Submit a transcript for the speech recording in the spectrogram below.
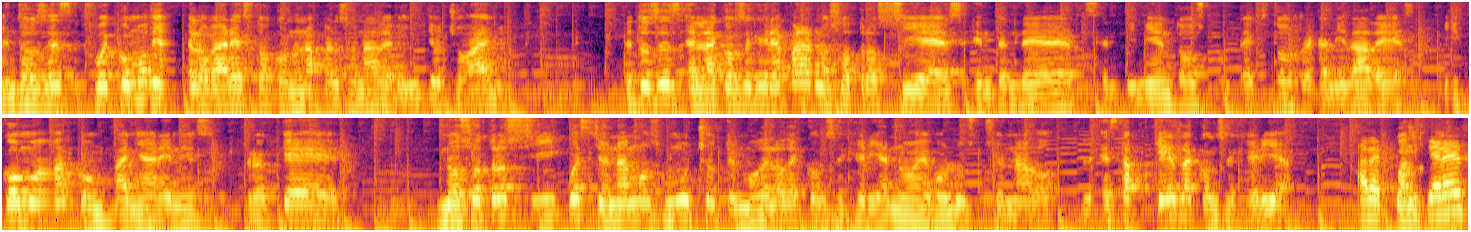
Entonces, fue como dialogar esto con una persona de 28 años. Entonces, en la consejería para nosotros sí es entender sentimientos, contextos, realidades y cómo acompañar en eso. Creo que nosotros sí cuestionamos mucho que el modelo de consejería no ha evolucionado. Esta, ¿Qué es la consejería? A ver, si quieres,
